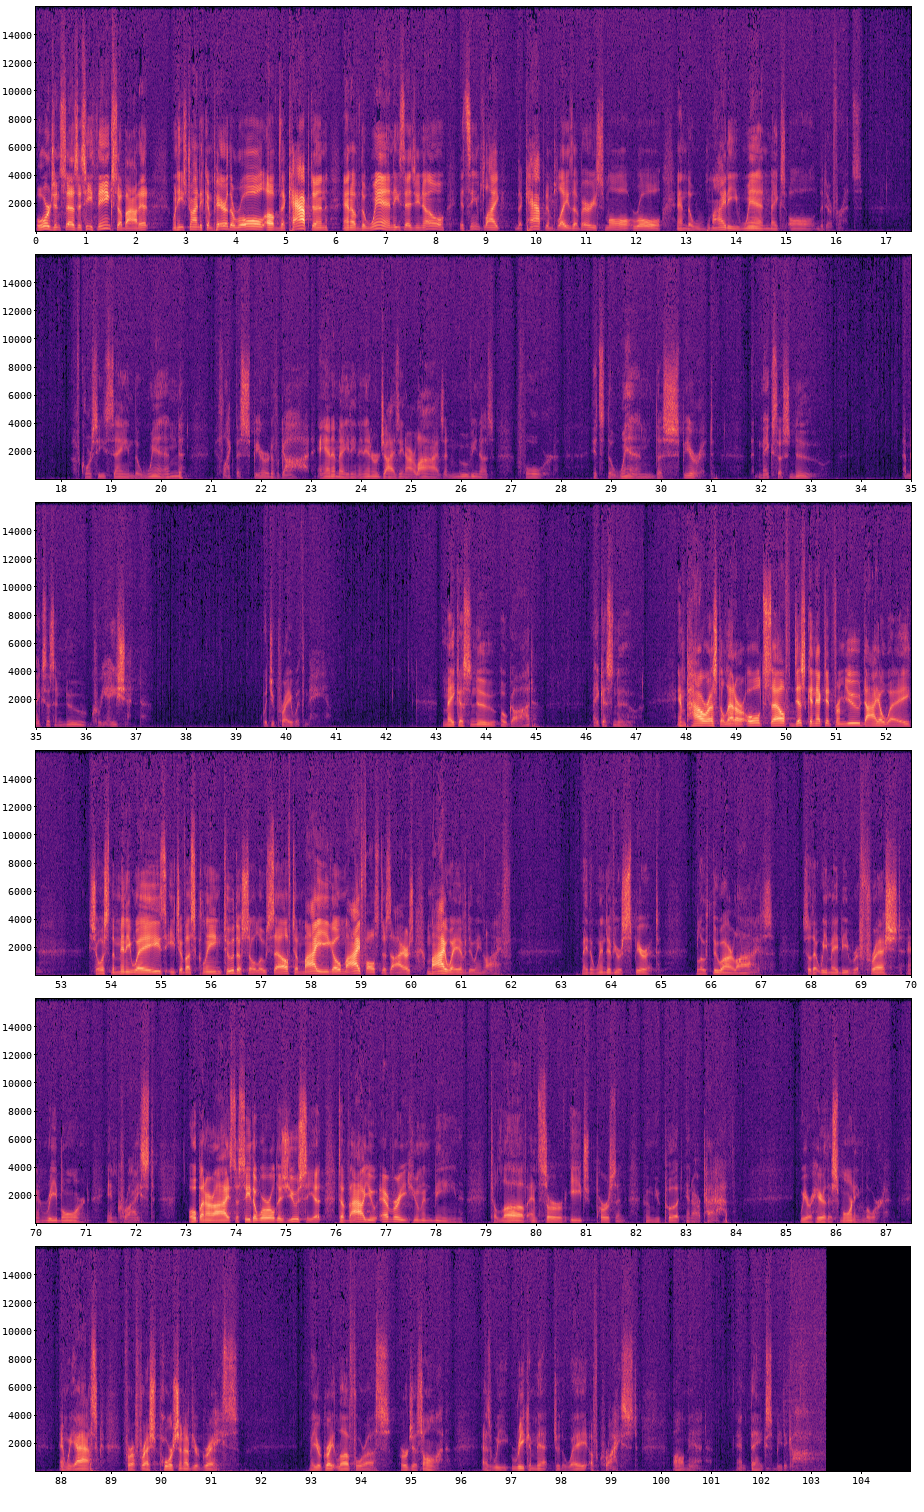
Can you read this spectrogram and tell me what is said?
Origen says, as he thinks about it, when he's trying to compare the role of the captain and of the wind, he says, You know, it seems like the captain plays a very small role, and the mighty wind makes all the difference course, he's saying the wind is like the Spirit of God animating and energizing our lives and moving us forward. It's the wind, the Spirit, that makes us new, that makes us a new creation. Would you pray with me? Make us new, O God. Make us new. Empower us to let our old self, disconnected from you, die away. Show us the many ways each of us cling to the solo self, to my ego, my false desires, my way of doing life. May the wind of your Spirit blow through our lives so that we may be refreshed and reborn in Christ. Open our eyes to see the world as you see it, to value every human being, to love and serve each person whom you put in our path. We are here this morning, Lord, and we ask for a fresh portion of your grace. May your great love for us urge us on as we recommit to the way of Christ. Amen. And thanks be to God.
